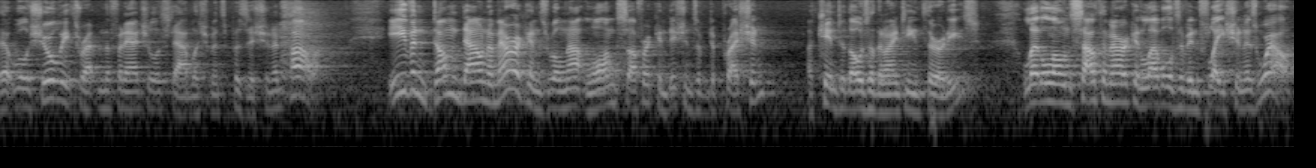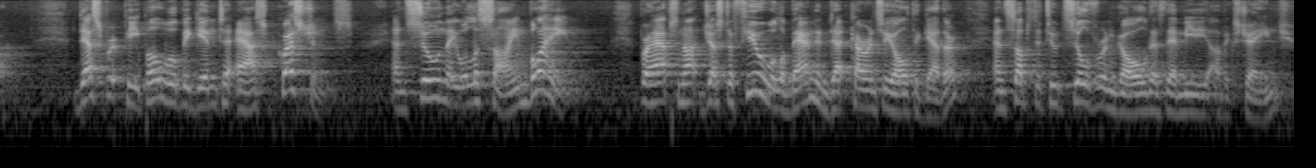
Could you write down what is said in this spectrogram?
that will surely threaten the financial establishment's position and power. Even dumbed down Americans will not long suffer conditions of depression akin to those of the 1930s, let alone South American levels of inflation as well. Desperate people will begin to ask questions, and soon they will assign blame. Perhaps not just a few will abandon debt currency altogether and substitute silver and gold as their media of exchange.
